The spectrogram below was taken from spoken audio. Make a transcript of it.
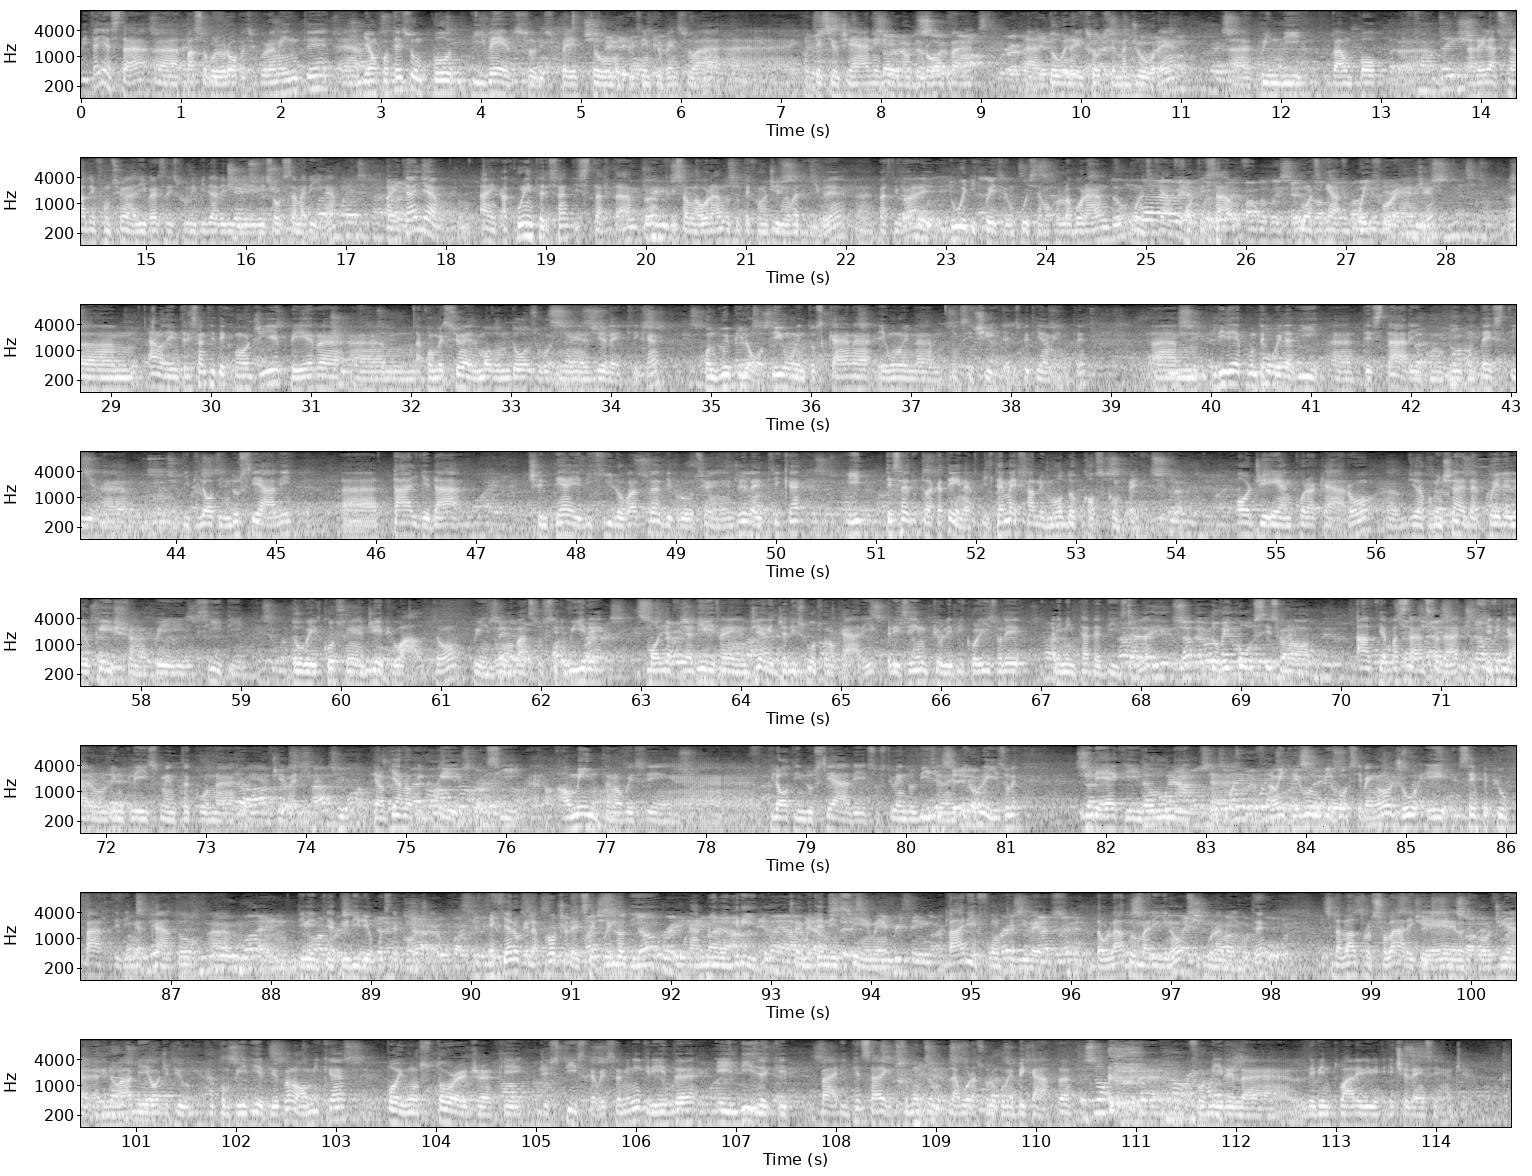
L'Italia sta a passo con l'Europa sicuramente, eh, abbiamo un contesto un po' diverso rispetto, per esempio penso ai eh, contesti oceanici del nord Europa eh, dove la risorsa è maggiore, eh, quindi va un po' eh, relazionato in funzione della diversa disponibilità di risorsa marina. L'Italia ha alcune interessanti start-up che stanno lavorando su tecnologie innovative, eh, in particolare due di queste con cui stiamo collaborando, una si chiama Forty South, una si chiama Way for Energy um, hanno delle interessanti tecnologie per um, la conversione del modo ondoso in energia elettrica con due piloti, uno in Toscana e uno in, in Sicilia rispettivamente. Um, L'idea appunto è quella di uh, testare in, in contesti uh, di piloti industriali uh, taglie da centinaia di kilowatt di produzione di energia elettrica e testare tutta la catena. Il tema è farlo in modo cost competitive oggi è ancora caro, eh, bisogna cominciare da quelle location, quei siti dove il costo di energia è più alto, quindi uno va a sostituire modi alternativi di fare energia che già di suo sono cari, per esempio le piccole isole alimentate a diesel, dove i costi sono alti abbastanza da giustificare un replacement con l'energia marina. Piano piano che, che si aumentano questi eh, piloti industriali sostituendo il diesel nelle piccole isole, l'idea è che i volumi, eh, l'aumento volumi, i costi vengano giù e sempre più parte di mercato diventi aggredibile con queste tecnologie. È chiaro che l'approccio deve essere quello di una mini grid, cioè mettendo insieme varie fonti diverse, da un lato il marino sicuramente, dall'altro il solare che è la tecnologia rinnovabile oggi più, più competitiva e più economica, poi uno storage che gestisca questa mini grid e il diesel che va a rimpiazzare che a questo punto lavora solo come backup per fornire l'eventuale eccedenza di energia.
